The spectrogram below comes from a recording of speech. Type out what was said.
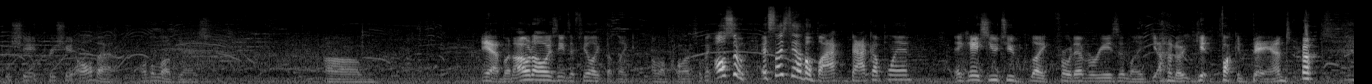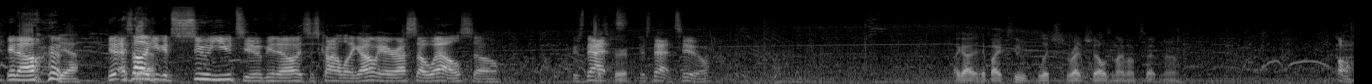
Appreciate appreciate all that, all the love, guys. Um, yeah, but I would always need to feel like that, like I'm a part of something. Also, it's nice to have a back backup plan in case YouTube, like for whatever reason, like I don't know, you get fucking banned. you know? Yeah. yeah. It's not like you could sue YouTube. You know, it's just kind of like, oh, you're SOL. So there's that. There's that too. I got hit by two glitched red shells and I'm upset now. Oh,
